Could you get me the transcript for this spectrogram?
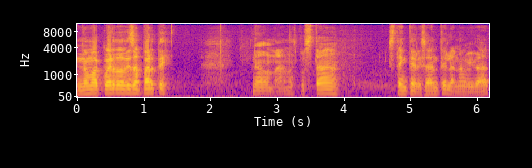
No me acuerdo de esa parte. No, mames, pues está está interesante la Navidad.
